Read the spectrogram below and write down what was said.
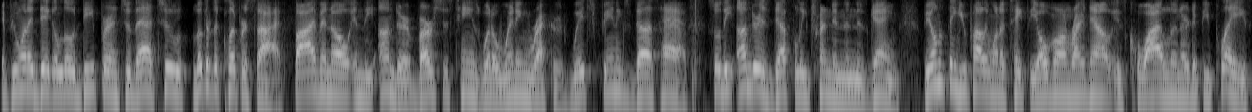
If you want to dig a little deeper into that too, look at the Clipper side, five and zero in the under versus teams with a winning record, which Phoenix does have. So the under is definitely trending in this game. The only thing you probably want to take the over on right now is Kawhi Leonard if he plays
